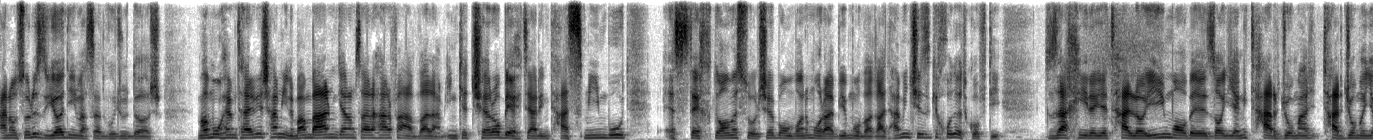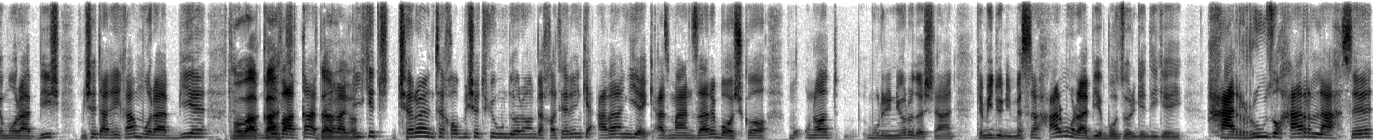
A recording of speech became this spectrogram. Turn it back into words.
عناصر زیادی این وسط وجود داشت. و مهمترینش همینه. من برمیگردم سر حرف اولم. اینکه چرا بهترین تصمیم بود استخدام سولشر به عنوان مربی موقت. همین چیزی که خودت گفتی. ذخیره طلایی ما به ازای یعنی ترجمه ترجمه مربیش میشه دقیقا مربی موقت, موقت. مربی که چرا انتخاب میشه توی اون دوران؟ به خاطر اینکه اولا یک از منظر باشگاه اونا مورینیو رو داشتن که می‌دونیم مثل هر مربی بزرگ دیگه ای هر روز و هر لحظه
